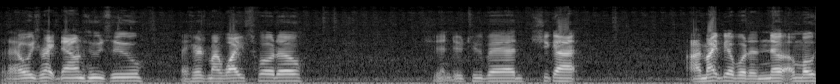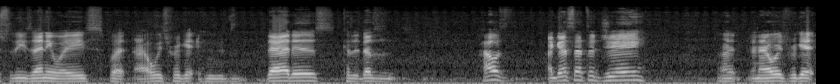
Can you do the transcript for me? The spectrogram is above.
But I always write down who's who. So here's my wife's photo. She didn't do too bad. She got. I might be able to know most of these anyways, but I always forget who that is because it doesn't. How's. I guess that's a J. Right? And I always forget.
